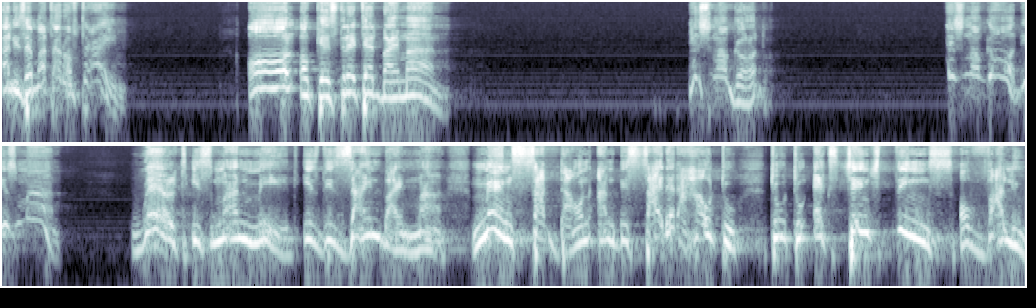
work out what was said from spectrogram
And it's a matter of time. All orchestrated by man. It's not God. It's not God. It's man. Wealth is man made, is designed by man. Men sat down and decided how to, to, to exchange things of value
